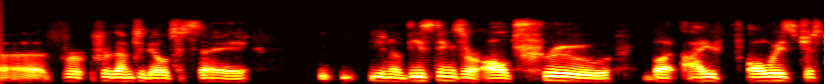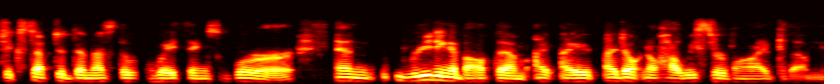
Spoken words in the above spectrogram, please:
uh, for, for them to be able to say you know these things are all true but i've always just accepted them as the way things were. And reading about them i i, I don't know how we survived them.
